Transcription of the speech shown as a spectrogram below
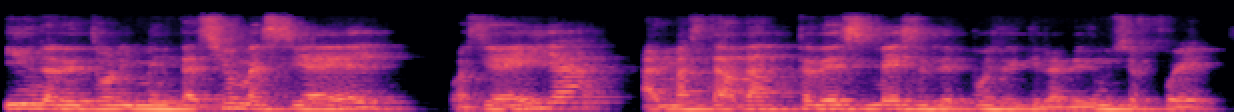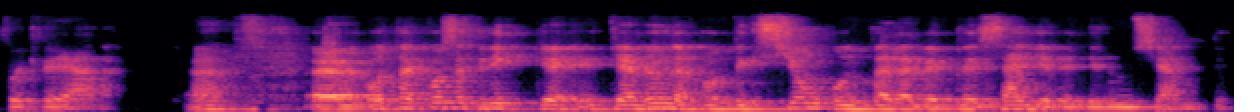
y una retroalimentación hacia él o hacia ella al más tardar tres meses después de que la denuncia fue, fue creada. ¿ah? Uh, otra cosa, tiene que, haber una protección contra la represalia del denunciante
